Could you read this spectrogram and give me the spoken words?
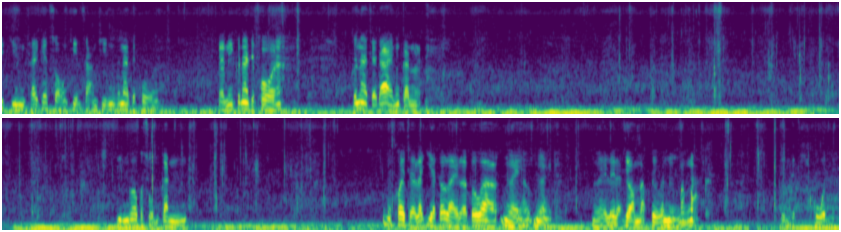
ที่จริงใช้แค่สองชิ้นสามชิ้นก็น่าจะพอนะแบบนี้ก็น่าจะพอนะ ก็น่าจะได้เหมือนกันแหละดินก็ผสมกัน ไม่ค่อยจะละเอียดเท่าไหร่แล้วเพราะว่าเหนื่อยครับเหนื่อยเหนื่อยเลยแหละยอมรับเลยว่าเหนื่อยมากๆ เป็นแต่โคนเนี่ย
